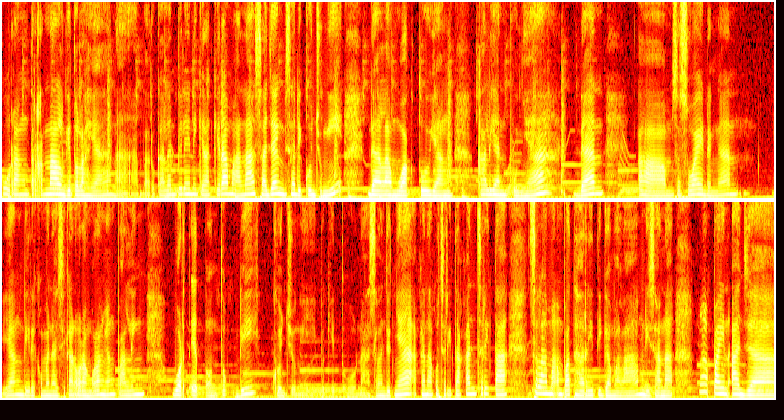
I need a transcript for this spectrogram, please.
kurang terkenal gitulah ya. Nah baru kalian pilih nih kira-kira mana saja yang bisa dikunjungi dalam waktu yang kalian punya dan um, sesuai dengan yang direkomendasikan orang-orang yang paling worth it untuk dikunjungi begitu. Nah selanjutnya akan aku ceritakan cerita selama empat hari tiga malam di sana ngapain aja,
